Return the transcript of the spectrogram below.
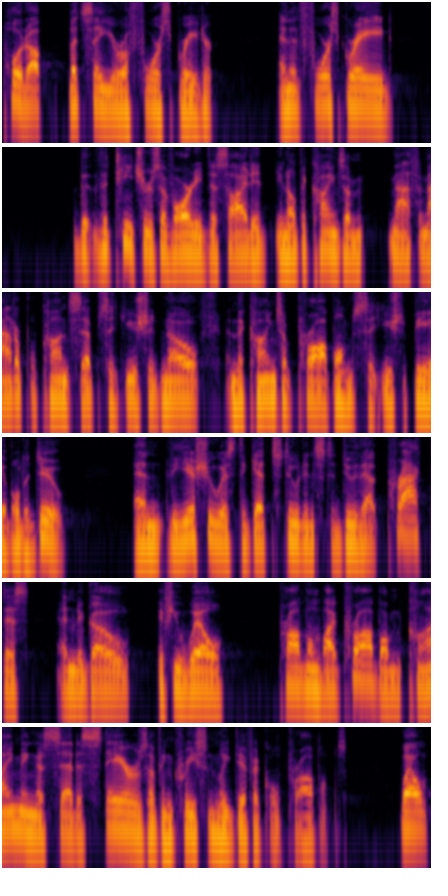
put up, let's say you're a fourth grader, and in fourth grade, the, the teachers have already decided, you know, the kinds of mathematical concepts that you should know and the kinds of problems that you should be able to do. And the issue is to get students to do that practice and to go, if you will, problem by problem, climbing a set of stairs of increasingly difficult problems. Well,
